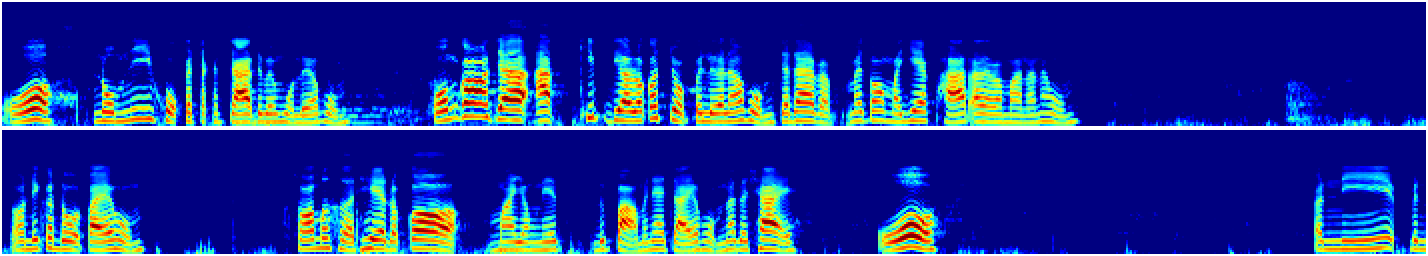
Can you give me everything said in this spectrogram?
โอ้ นมนี่หกกระจัดกระจายเต็มไปหมดเลยครับผม ผมก็จะอัดคลิปเดียวแล้วก็จบไปเลยนะครับผม จะได้แบบไม่ต้องมาแยกพาร์ทอะไรประมาณนั้นนะครับผม ตอนนี้กระโดดไปครับผม ซอสมะเขือเทศแล้วก็มายองเนสหรือเปล่าไม่แน่ใจครับผม น่าจะใช่ โอ้ อันนี้เป็น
